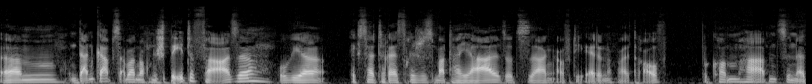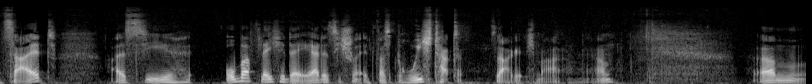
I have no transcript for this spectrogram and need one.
Ähm, und dann gab es aber noch eine späte Phase, wo wir extraterrestrisches Material sozusagen auf die Erde nochmal drauf bekommen haben, zu einer Zeit, als die Oberfläche der Erde sich schon etwas beruhigt hatte, sage ich mal. Ja. Ähm,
